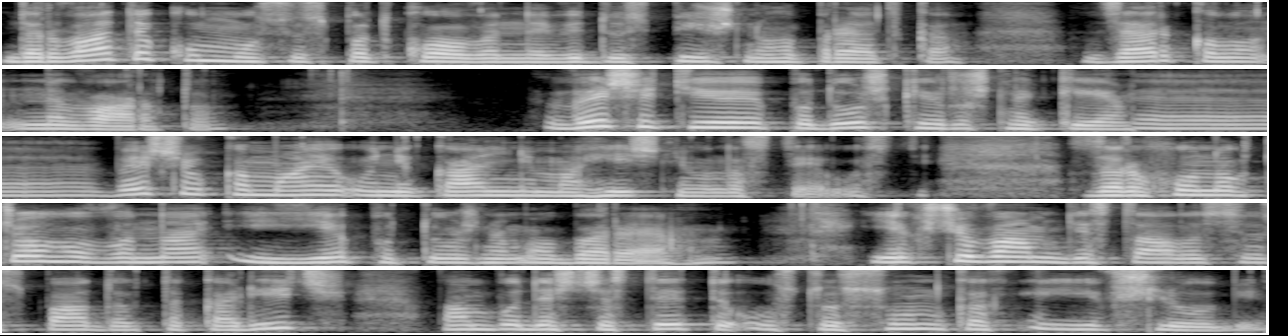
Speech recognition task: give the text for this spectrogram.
Дарувати комусь успадковане від успішного предка дзеркало не варто. Вишиті подушки рушники. Е, Вишивка має унікальні магічні властивості, за рахунок чого вона і є потужним оберегом. Якщо вам дісталося у спадок така річ, вам буде щастити у стосунках і в шлюбі.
